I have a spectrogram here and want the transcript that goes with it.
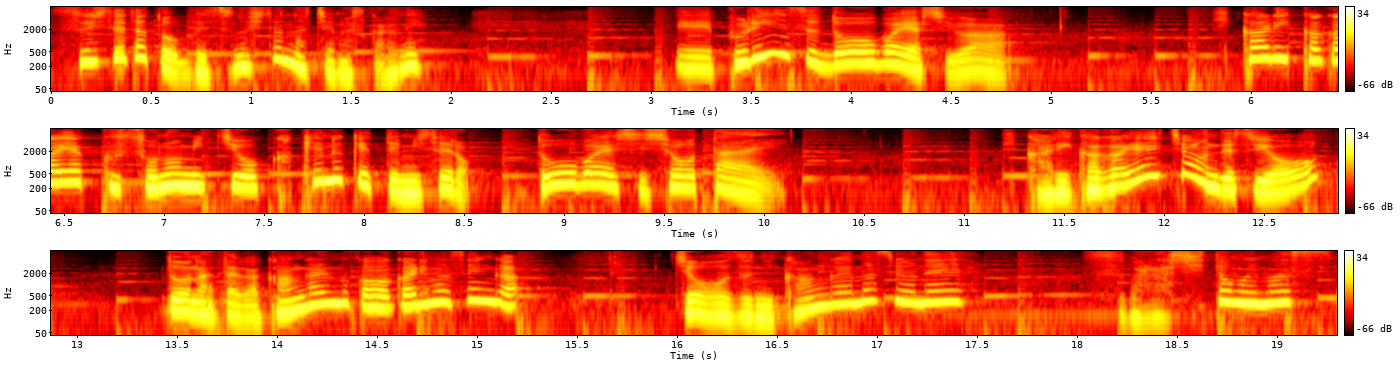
水星だと別の人になっちゃいますからね、えープリンス堂林は光り輝くその道を駆け抜けてみせろ。堂林正体。光り輝いちゃうんですよ。どなたが考えるのか分かりませんが。上手に考えますよね。素晴らしいと思います。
